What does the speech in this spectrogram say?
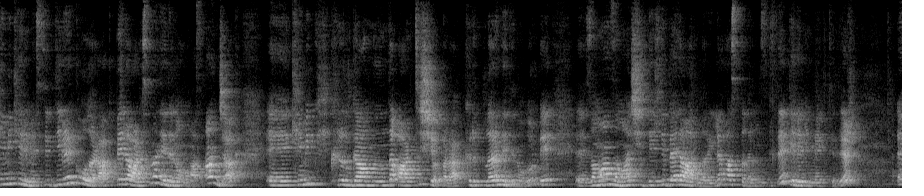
kemik erimesi direkt olarak bel ağrısına neden olmaz. Ancak e, kemik kırılganlığında artış yaparak kırıklara neden olur ve e, zaman zaman şiddetli bel ağrılarıyla hastalarımız bize gelebilmektedir. E,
